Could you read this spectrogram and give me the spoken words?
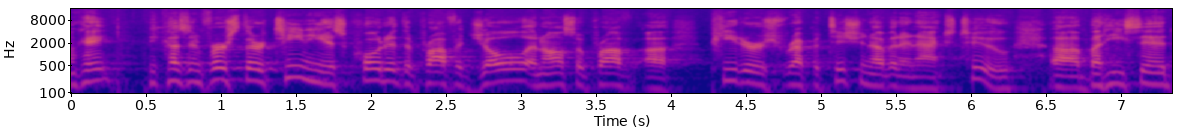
Okay? Because in verse 13, he has quoted the prophet Joel and also uh, Peter's repetition of it in Acts 2. Uh, but he said,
